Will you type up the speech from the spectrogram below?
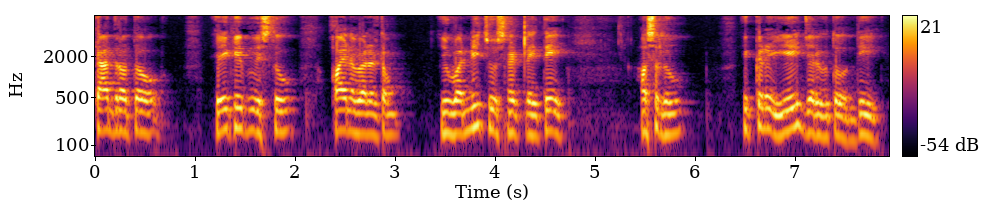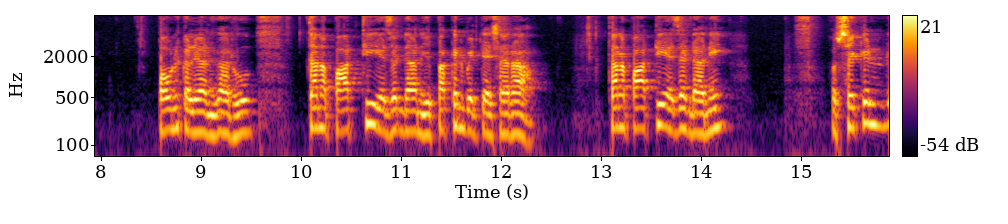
కేంద్రంతో ఏకీభవిస్తూ ఆయన వెళ్ళటం ఇవన్నీ చూసినట్లయితే అసలు ఇక్కడ ఏం జరుగుతోంది? పవన్ కళ్యాణ్ గారు తన పార్టీ ఎజెండాని పక్కన పెట్టేశారా? తన పార్టీ ఎజెండాని సెకండ్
